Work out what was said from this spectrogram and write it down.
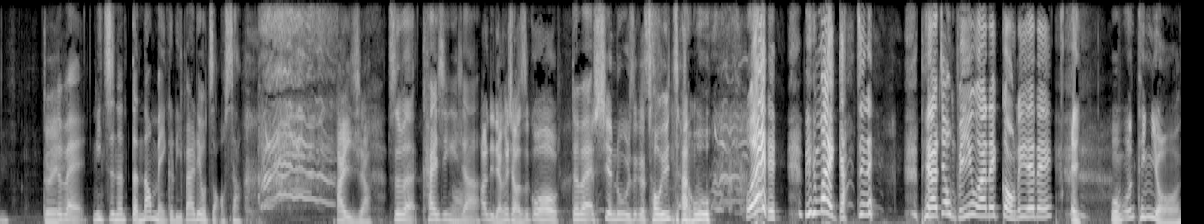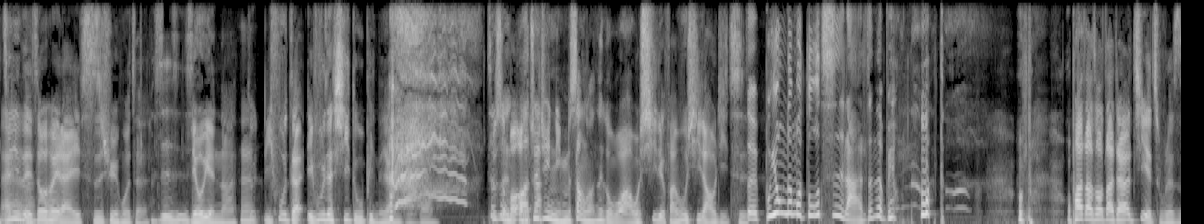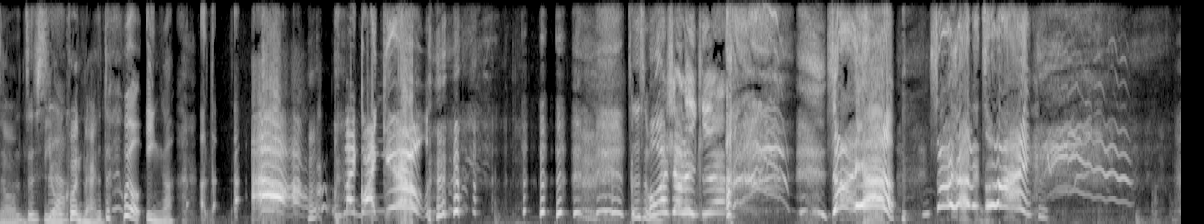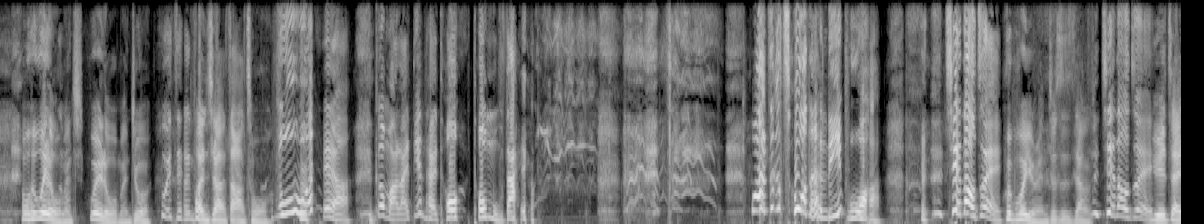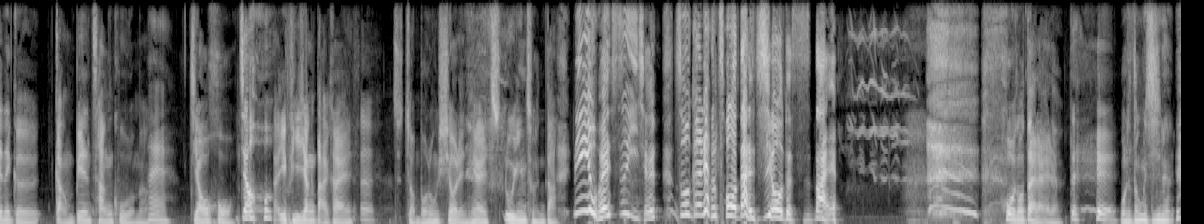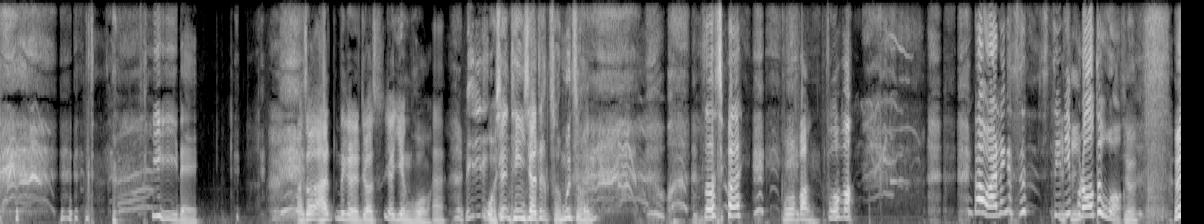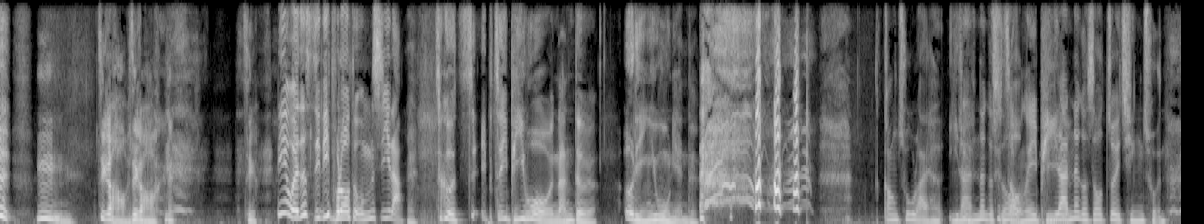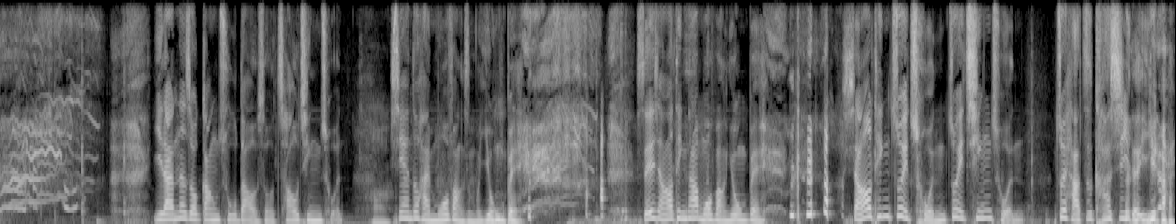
对对不对？你只能等到每个礼拜六早上。嗨一下，是不是开心一下？啊，你两个小时过后，对不对？陷入这个愁云惨雾。喂，你卖搞这里，听这种朋友在讲你呢？哎，我们听友最近有时候会来私讯或者 是是留言呐，一副在一副在吸毒品的样子，就什么啊？最近你们上传那个哇，我吸了反复吸了好几次。对，不用那么多次啦，真的不用那么多。我怕到时候大家要戒除的时候有困难，对，会有瘾啊。啊！，My God，You，，这是什么？我小林哥，小野，小野，你出来！会不会为了我们，为了我们就会这样犯下大错？不会啊，干嘛来电台偷偷母带啊？哇，这个错的很离谱啊！窃盗罪会不会有人就是这样？窃盗罪约在那个港边仓库有没有？哎，交货交货，一皮箱打开，嗯，转播龙笑脸，现在录音存档。你以为是以前诸葛亮搓蛋秀的时代啊？货都带来了，对，我的东西呢？屁嘞！他说啊，那个人就要要验货嘛。我先听一下这个存不纯，走出来播放播放。那玩那个是 CD Pro Two 哦。哎，嗯，这个好，这个好，这个你以为是 CD Pro Two？我们吸啦。这个这这一批货难得，二零一五年的。刚出来，宜兰那个时候，那一批宜兰那个时候最清纯。宜兰那时候刚出道的时候超清纯，啊、现在都还模仿什么雍贝？谁想要听他模仿雍贝？想要听最纯、最清纯、最哈兹卡西的依然？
